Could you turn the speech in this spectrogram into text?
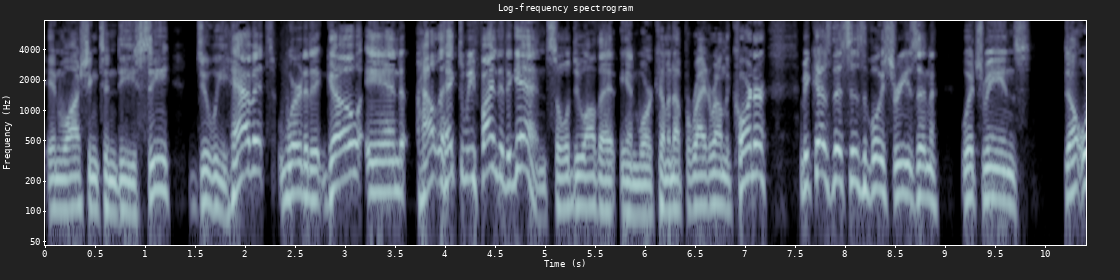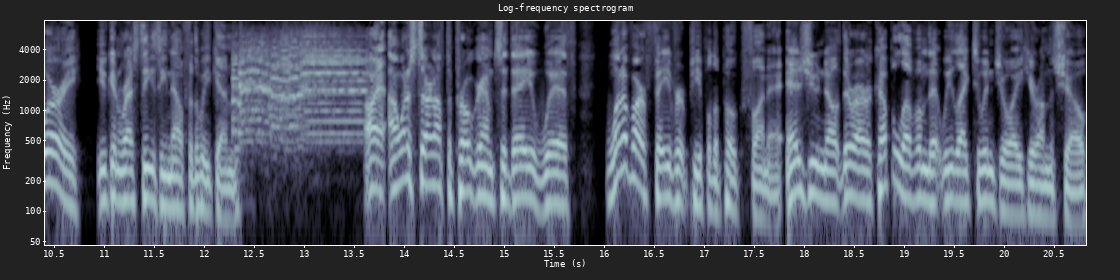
in Washington, D.C. Do we have it? Where did it go? And how the heck do we find it again? So we'll do all that and more coming up right around the corner because this is the voice reason, which means don't worry, you can rest easy now for the weekend. All right, I want to start off the program today with one of our favorite people to poke fun at. As you know, there are a couple of them that we like to enjoy here on the show.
